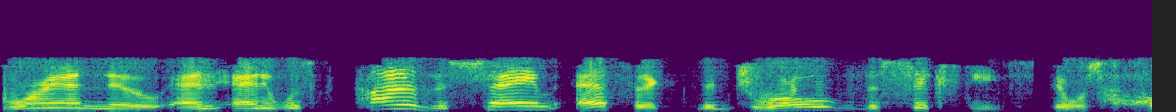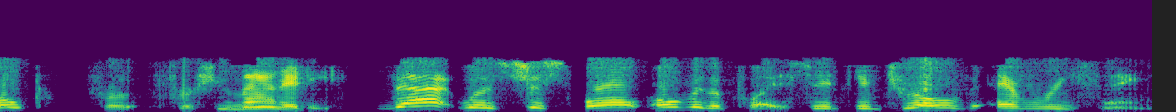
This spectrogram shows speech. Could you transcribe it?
brand new and and it was kind of the same ethic that drove the 60s. There was hope for for humanity that was just all over the place. It, it drove everything.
